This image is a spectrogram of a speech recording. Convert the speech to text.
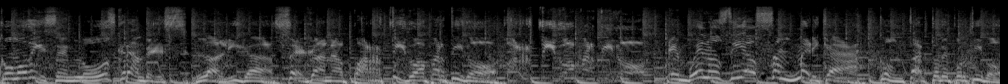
Como dicen los grandes, la liga se gana partido a partido. Partido a partido. En Buenos Días América, Contacto Deportivo.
